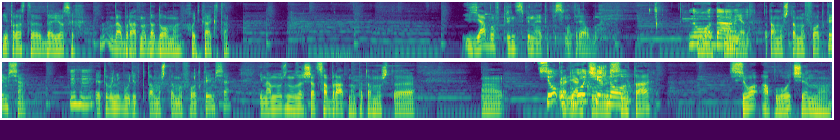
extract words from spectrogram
и просто довез их ну, обратно до дома, хоть как-то. Я бы, в принципе, на это посмотрел бы. Ну вот, да. Но нет, потому что мы фоткаемся. Угу. Этого не будет, потому что мы фоткаемся, и нам нужно возвращаться обратно, потому что э, все уплочено. уже снята. Все оплачено.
